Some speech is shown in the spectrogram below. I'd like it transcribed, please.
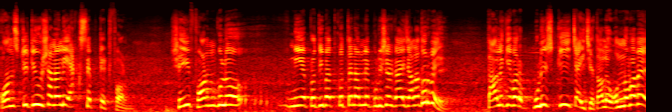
constitutionally accepted form সেই ফর্মগুলো নিয়ে প্রতিবাদ করতে নামলে পুলিশের গায়ে জ্বালা ধরবে? তাহলে কি এবার পুলিশ কী চাইছে? তাহলে অন্যভাবে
